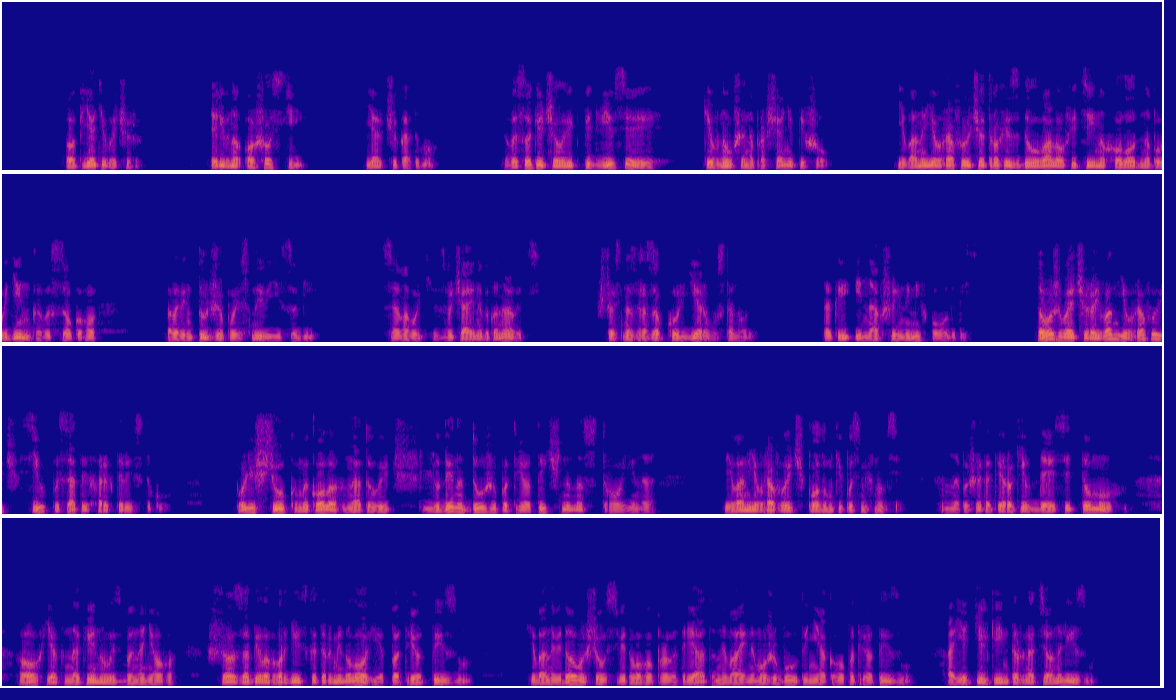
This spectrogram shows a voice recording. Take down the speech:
О п'ятій вечора. Рівно о шостій я чекатиму. Високий чоловік підвівся і, кивнувши на прощання, пішов. Івана Євграфовича трохи здивувала офіційно холодна поведінка високого, але він тут же пояснив її собі. Це, мабуть, звичайний виконавець, щось на зразок кур'єр в установі. Такий інакше й не міг поводитись. Того ж вечора Іван Євграфович сів писати характеристику. Поліщук Микола Гнатович, людина дуже патріотично настроєна. Іван Євграфович подумки посміхнувся. Напиши таке років десять тому. Ох, як накинулись би на нього. Що за білогвардійська термінологія, патріотизм? Хіба не відомо, що у світового пролетаріату немає і не може бути ніякого патріотизму, а є тільки інтернаціоналізм?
